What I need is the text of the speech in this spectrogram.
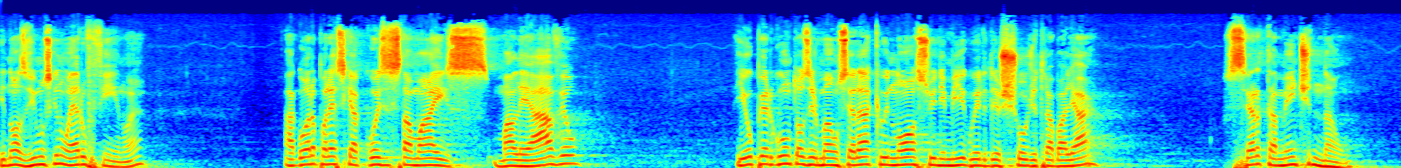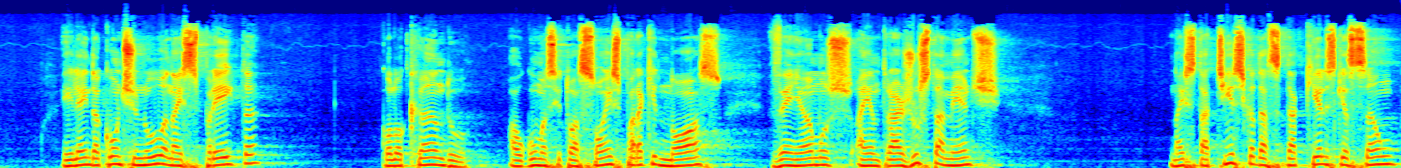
e nós vimos que não era o fim, não é? Agora parece que a coisa está mais maleável. E eu pergunto aos irmãos: será que o nosso inimigo ele deixou de trabalhar? Certamente não. Ele ainda continua na espreita, colocando algumas situações para que nós venhamos a entrar justamente na estatística das, daqueles que são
